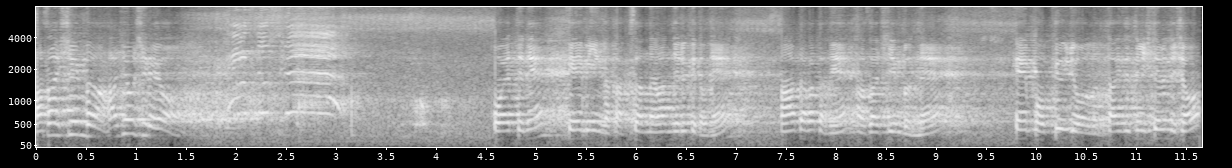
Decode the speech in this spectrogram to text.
朝日新聞恥を知れよこうやってね警備員がたくさん並んでるけどねあなた方ね朝日新聞ね憲法9条を大切にしてるんでしょ？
